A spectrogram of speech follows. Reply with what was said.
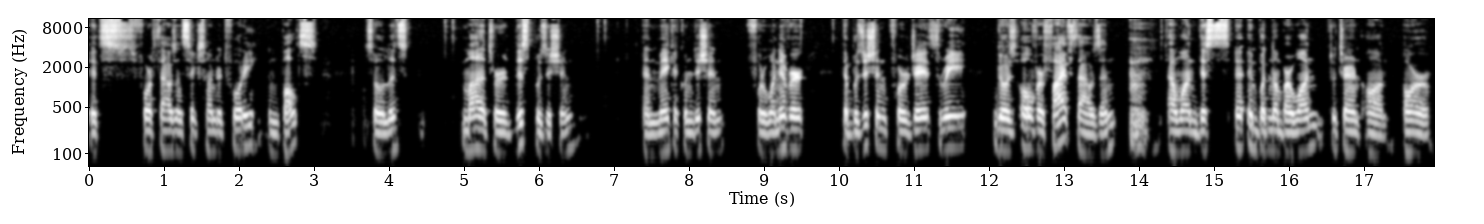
it's 4640 in pulse so let's monitor this position and make a condition for whenever the position for J3 goes over 5000 I want this input number one to turn on or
